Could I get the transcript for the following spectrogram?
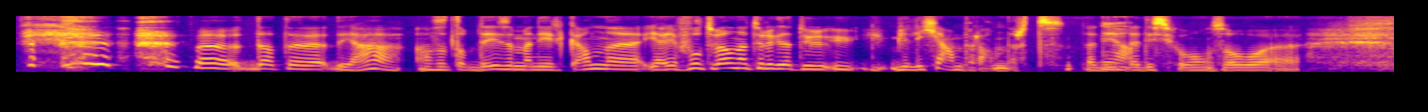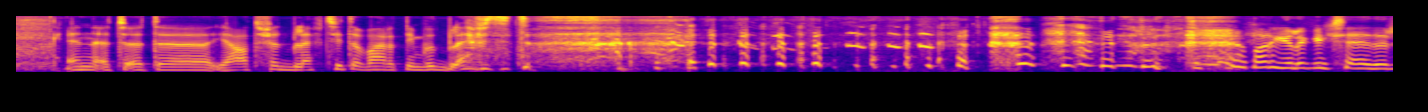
dat, uh, ja, als het op deze manier kan. Uh, ja, je voelt wel natuurlijk dat je, je, je lichaam verandert. Dat, ja. dat, is gewoon zo. Uh, en het, het, ja, het vet blijft zitten waar het niet moet blijven zitten. Ja. Maar gelukkig zijn er,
